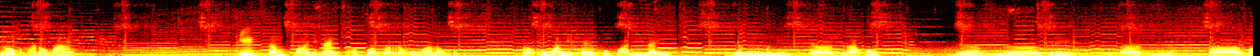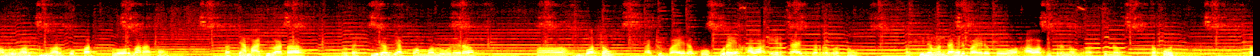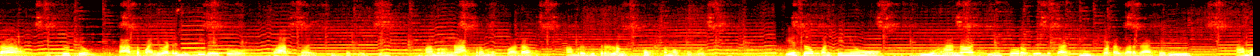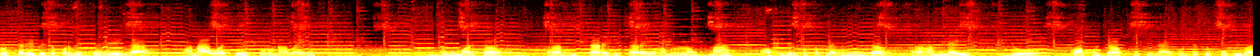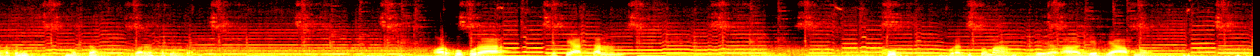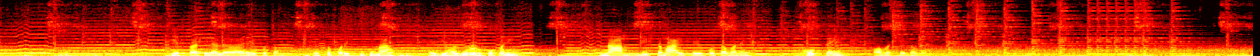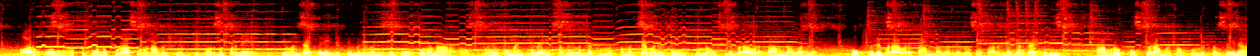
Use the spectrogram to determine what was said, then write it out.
त्यो भाँडोमा एकदम पानीलाई भगभग गरेर उमालौँ। र उमालिसकेको पानीलाई जमिन मुनि राखौँ के अरे हाम्रो घर घरको फ़र्स्ट फ्लोरमा राखौँ। र त्यहाँ सिरक या कम्बल ओढेर बसौँ, ताकि बाहिरको पुरै हावा एयर टाइट गरेर बसौँ। किन भन्दाखेरि बाहिरको हावाभित्र न छिर्न सकोस् र जो त्यो तातो पानीबाट निक्लिरहेको भाग छ त्यो स्किन हाम्रो नाक र मुखबाट हाम्रो भित्र लङ्स फोकसम्म पुगोस् यसो कन्टिन्यू बिहान दिउँसो र बेलुका तिन पटक गर्दाखेरि हाम्रो शरीरभित्र प्रवेश अनावश्यक कोरोना भाइरस पनि मर्छ र बिस्तारै बिस्तारै हाम्रो लङ्समा अक्सिजनको सप्लाई पनि हुन्छ र हामीलाई जो कफ हुन्छ खोकी त्यो खोकीबाट पनि मुक्त गर्न सकिन्छ अर्को कुरा जस्तै आजकल खोप पुरा विश्वमा देशले आफ्नो देशवासीलाई लगाइरहेको छ यस्तो परिस्थितिमा यदि हजुरहरूको पनि नाम लिस्टमा आइसकेको छ भने खोप अवश्य लगाऊ अर्को महत्त्वपूर्ण कुरा कोरोना गर्नुपर्ने के भन्दाखेरि जस्तै मैले भनिसकेँ कोरोना भएको मान्छेलाई सबैभन्दा ठुलो समस्या भनेको उसको लंग्स लङ्सले बराबर काम नगर्ने फोक्सोले बराबर काम नगर्ने भएको कारणले गर्दाखेरि हाम्रो फोक्सो राम्रोसँग फुल्न सक्दैन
